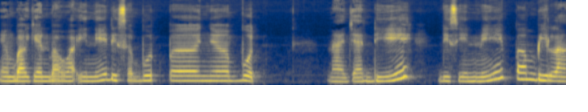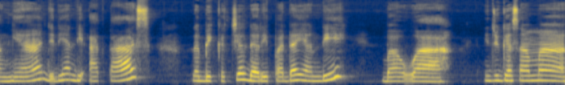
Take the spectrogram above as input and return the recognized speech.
Yang bagian bawah ini disebut penyebut. Nah, jadi di sini pembilangnya, jadi yang di atas lebih kecil daripada yang di bawah. Ini juga sama,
